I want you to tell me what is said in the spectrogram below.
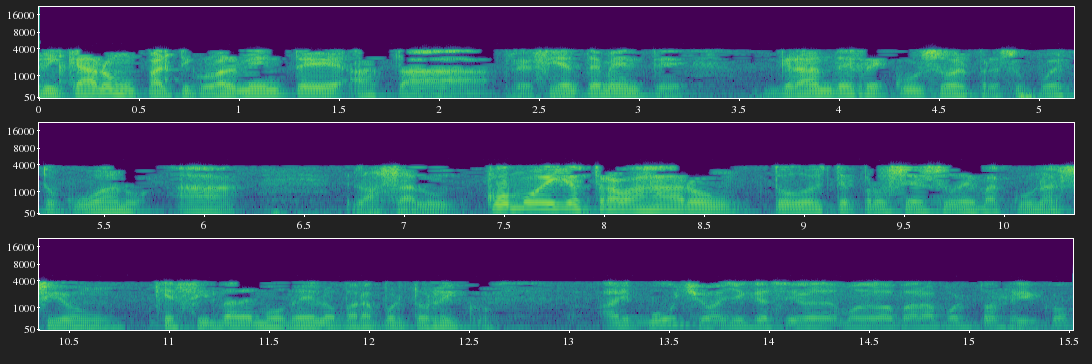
dedicaron particularmente hasta recientemente grandes recursos del presupuesto cubano a la salud. ¿Cómo ellos trabajaron todo este proceso de vacunación que sirva de modelo para Puerto Rico? Hay mucho allí que sirve de modelo para Puerto Rico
